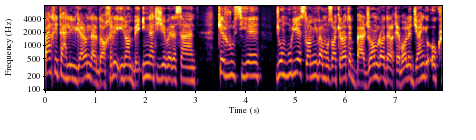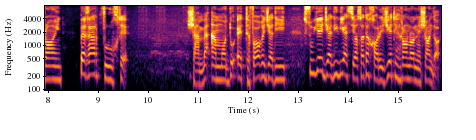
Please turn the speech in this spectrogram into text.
برخی تحلیلگران در داخل ایران به این نتیجه برسند که روسیه جمهوری اسلامی و مذاکرات برجام را در قبال جنگ اوکراین به غرب فروخته. شنبه اما دو اتفاق جدید سویه جدیدی از سیاست خارجی تهران را نشان داد.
